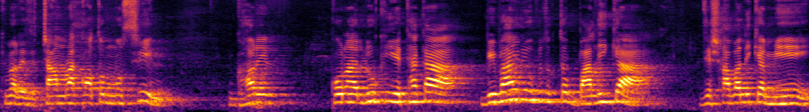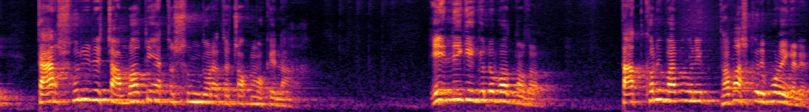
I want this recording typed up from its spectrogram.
কী বলে যে চামড়া কত মসৃণ, ঘরের কোনা লুকিয়ে থাকা বিবাহের উপযুক্ত বালিকা, যে সাবালিকা মেয়ে, তার শরীরের চামড়াও তো এত সুন্দর, এত চকমকে না। এই লেগে গেল বদনজর। তাৎক্ষণিকভাবে উনি ধপাস করে পড়ে গেলেন।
